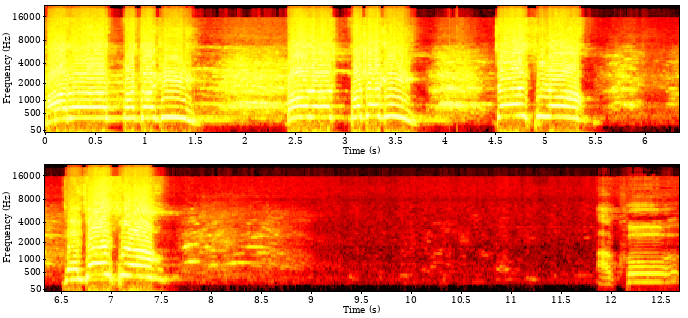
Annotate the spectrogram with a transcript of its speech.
ભારત માતા ભારત માતા જય શ્રી રામ. જય જય શ્રી રામ. આખો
